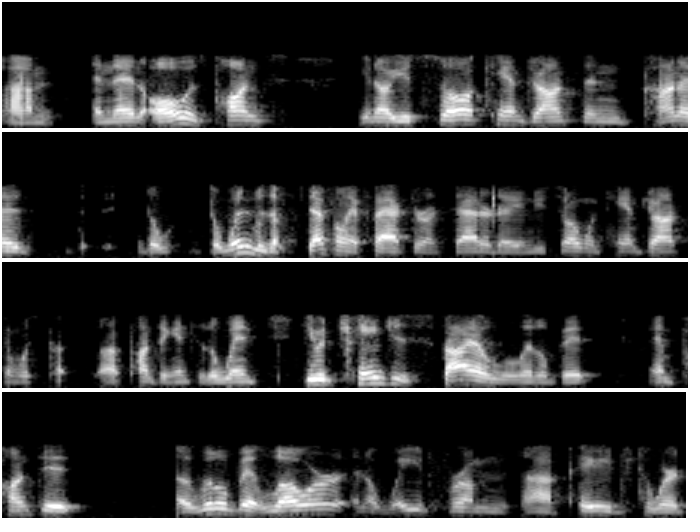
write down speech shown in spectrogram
Um, and then all his punts, you know, you saw Cam Johnston kind of the the wind was a, definitely a factor on Saturday, and you saw when Cam Johnston was uh, punting into the wind, he would change his style a little bit and punt it a little bit lower and away from uh, Page to where it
